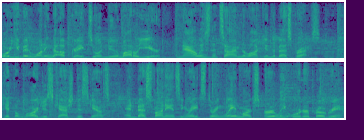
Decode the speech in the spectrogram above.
or you've been wanting to upgrade to a new model year, now is the time to lock in the best price. Get the largest cash discounts and best financing rates during Landmark's early order program.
